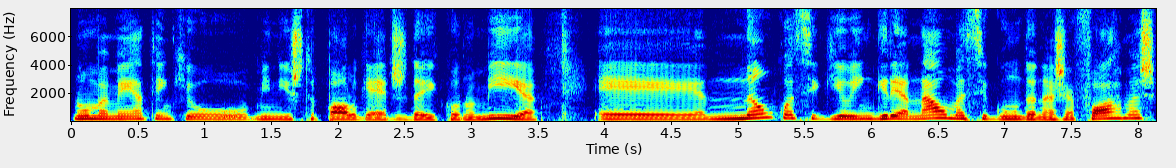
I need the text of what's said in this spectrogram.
no momento em que o ministro Paulo Guedes da Economia é, não conseguiu engrenar uma segunda nas reformas,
